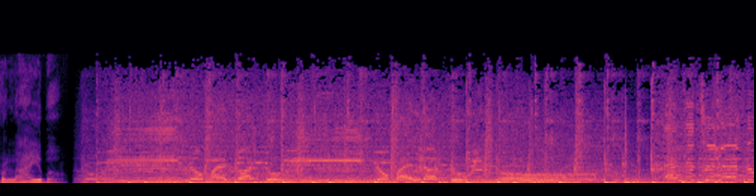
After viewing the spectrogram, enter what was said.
reliable. do we know my God? Do we know my Lord? Do we know? Anything I do,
